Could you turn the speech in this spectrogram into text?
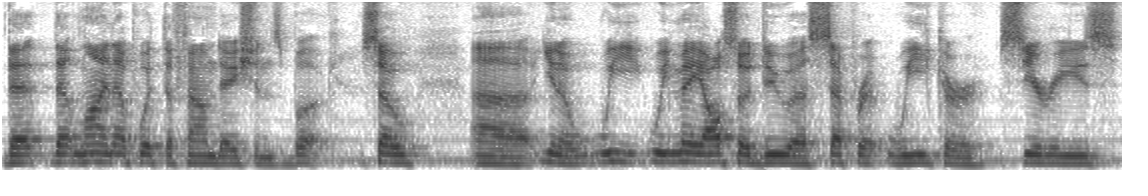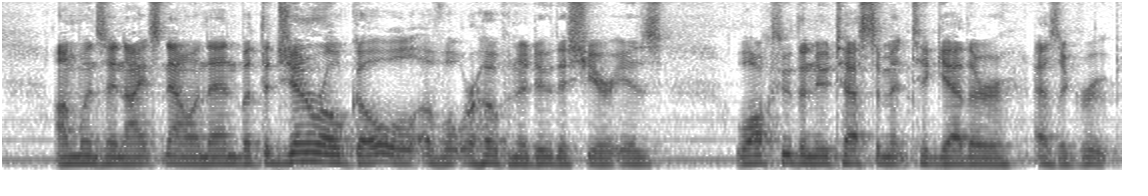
that that line up with the Foundations book. So uh, you know, we we may also do a separate week or series on Wednesday nights now and then, but the general goal of what we're hoping to do this year is walk through the New Testament together as a group.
